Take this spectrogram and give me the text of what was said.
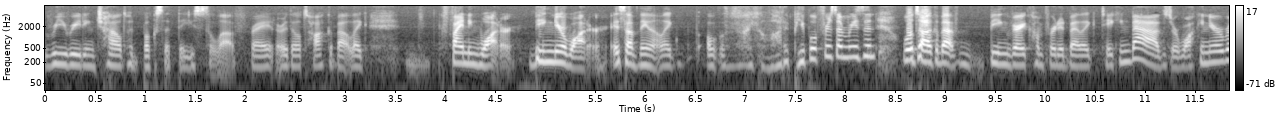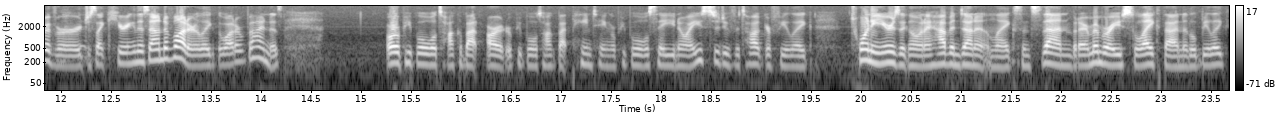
rereading childhood books that they used to love, right? Or they'll talk about like finding water, being near water is something that like a, like a lot of people for some reason will talk about being very comforted by like taking baths or walking near a river or just like hearing the sound of water, like the water behind us. Or people will talk about art, or people will talk about painting, or people will say, you know, I used to do photography like 20 years ago and I haven't done it in like since then, but I remember I used to like that. And it'll be like,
